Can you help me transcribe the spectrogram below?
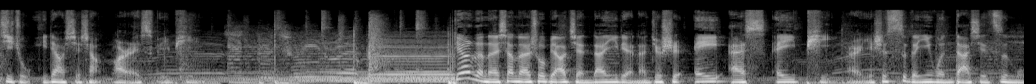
记住，一定要写上 RSVP。第二个呢，相对来说比较简单一点呢，就是 ASAP，哎，也是四个英文大写字母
